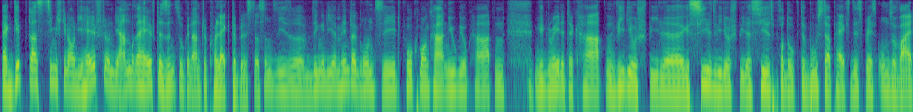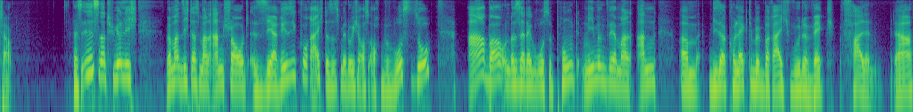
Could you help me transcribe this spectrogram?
ergibt das ziemlich genau die Hälfte und die andere Hälfte sind sogenannte Collectibles. Das sind diese Dinge, die ihr im Hintergrund seht, Pokémon-Karten, Yu-Gi-Oh! Karten, gegradete Karten, Videospiele, gesealed Videospiele, sealed Produkte, Booster Packs, Displays und so weiter. Das ist natürlich wenn man sich das mal anschaut, sehr risikoreich. Das ist mir durchaus auch bewusst so. Aber, und das ist ja der große Punkt, nehmen wir mal an, ähm, dieser Collectible-Bereich würde wegfallen. Ja,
